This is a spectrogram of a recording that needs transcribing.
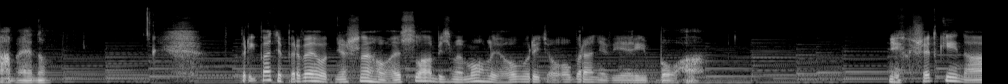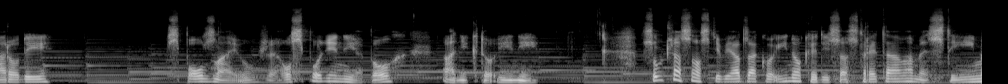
Amen. V prípade prvého dnešného hesla by sme mohli hovoriť o obrane viery v Boha. Nech všetky národy spoznajú, že hospodin je Boh a nikto iný. V súčasnosti viac ako inokedy sa stretávame s tým,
